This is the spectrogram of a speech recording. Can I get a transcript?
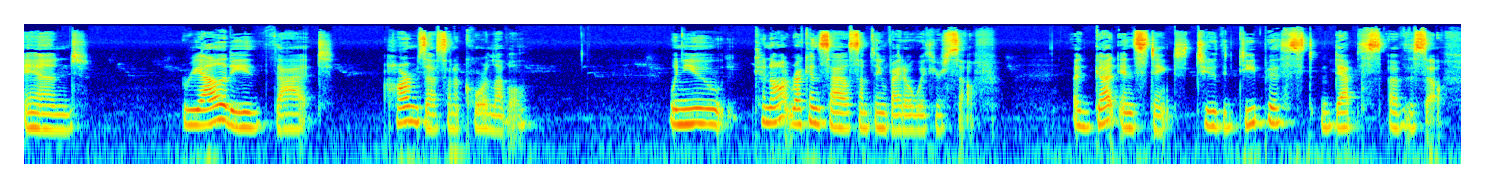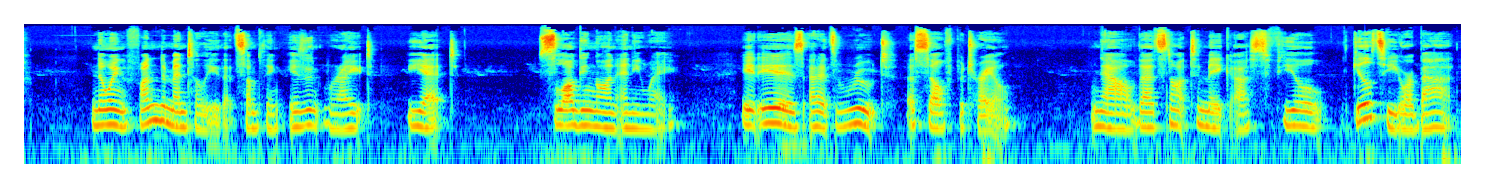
and reality that harms us on a core level. When you cannot reconcile something vital with yourself, a gut instinct to the deepest depths of the self, knowing fundamentally that something isn't right, yet slogging on anyway. It is, at its root, a self betrayal. Now, that's not to make us feel guilty or bad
